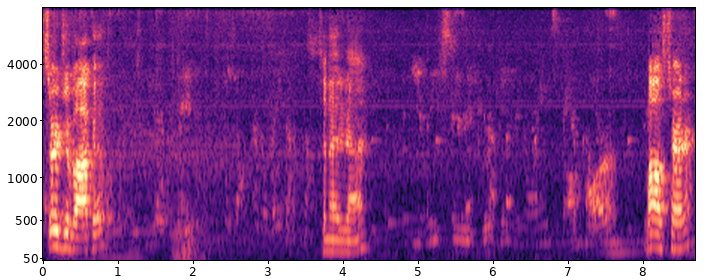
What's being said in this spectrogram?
Serge Ibaka. To 99. Miles Turner,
